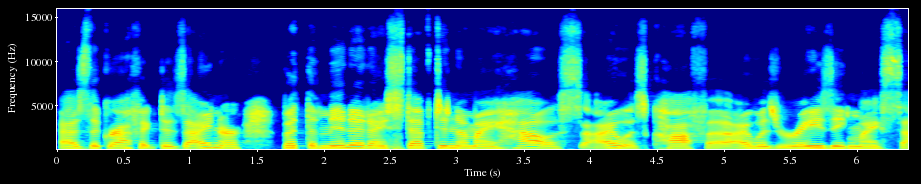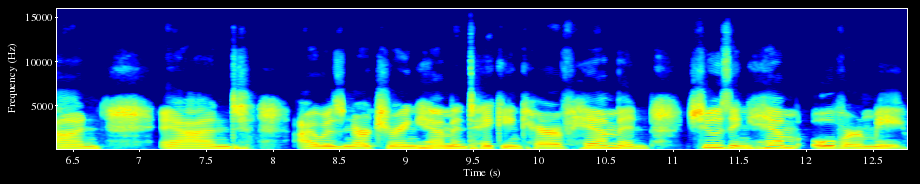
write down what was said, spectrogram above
as the graphic designer. But the minute I stepped into my house, I was kapha. I was raising my son and I was nurturing him and taking care of him and choosing him over me.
